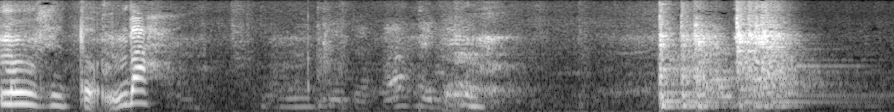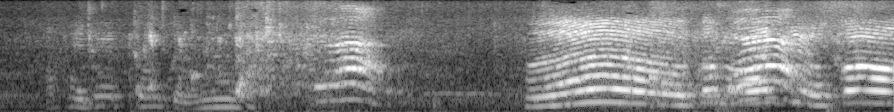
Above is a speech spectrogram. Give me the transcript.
mình sẽ chỉ cái nữa ờ có mỗi chiều con.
